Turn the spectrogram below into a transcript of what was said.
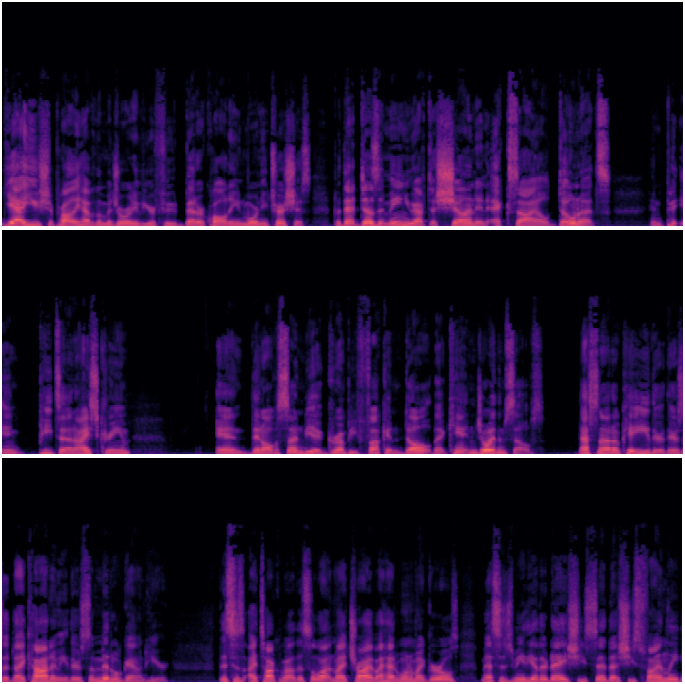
Yeah, you should probably have the majority of your food better quality and more nutritious, but that doesn't mean you have to shun and exile donuts and, and pizza and ice cream and then all of a sudden be a grumpy fucking adult that can't enjoy themselves. That's not okay either. There's a dichotomy. There's a middle ground here. This is I talk about this a lot in my tribe. I had one of my girls message me the other day. She said that she's finally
